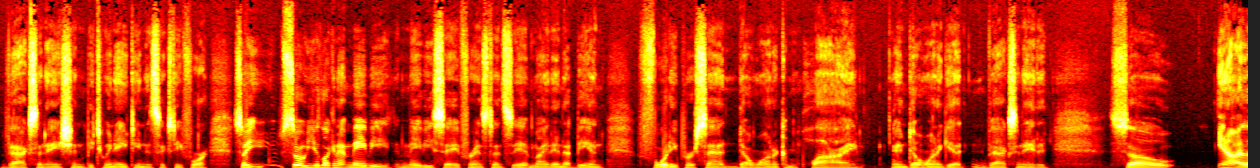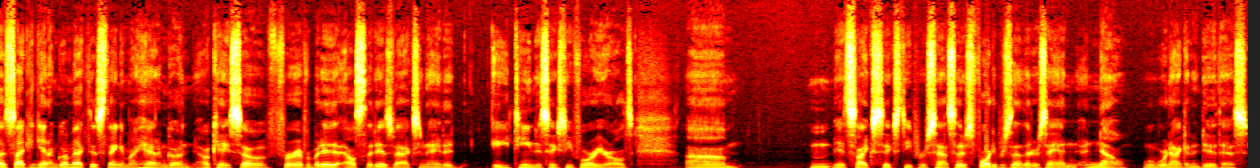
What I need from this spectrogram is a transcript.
vaccination between 18 and 64. So you- so you're looking at maybe maybe say for instance it might end up being 40 percent don't want to comply and don't want to get vaccinated. So you know, it's like again, I'm going back to this thing in my head. I'm going, okay, so for everybody else that is vaccinated, 18 to 64 year olds, um, it's like 60%. So there's 40% that are saying, no, we're not going to do this.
